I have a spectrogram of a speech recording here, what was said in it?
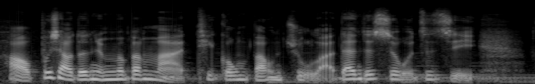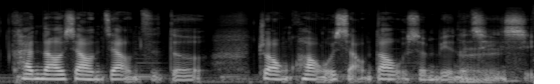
好，不晓得你有没有办法提供帮助啦，但这是我自己看到像这样子的状况，我想到我身边的情形。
